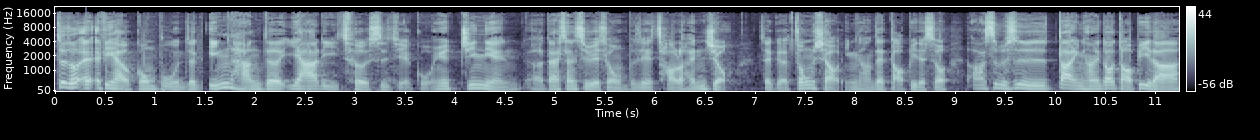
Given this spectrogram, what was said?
这时候，FED 还有公布这个银行的压力测试结果，因为今年呃，大概三四月的时候，我们不是也吵了很久，这个中小银行在倒闭的时候啊，是不是大银行也都要倒闭啦？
